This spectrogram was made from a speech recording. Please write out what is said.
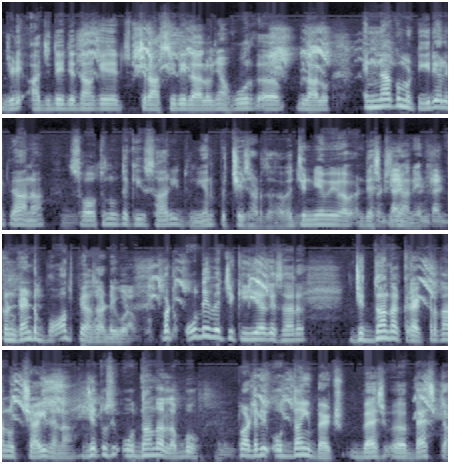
ਜਿਹੜੇ ਅੱਜ ਦੇ ਜਿੱਦਾਂ ਕਿ 84 ਦੇ ਲਾ ਲਓ ਜਾਂ ਹੋਰ ਲਾ ਲਓ ਇੰਨਾ ਕੁ ਮਟੀਰੀਅਲ ਪਿਆ ਨਾ ਸਾਊਥ ਨੂੰ ਤੇ ਕੀ ਸਾਰੀ ਦੁਨੀਆ ਨੂੰ ਪਿੱਛੇ ਛੱਡ ਸਕਦਾ ਜਿੰਨੀਆਂ ਵੀ ਇੰਡਸਟਰੀਆਂ ਨੇ। ਕੰਟੈਂਟ ਬਹੁਤ ਪਿਆ ਸਾਡੇ ਕੋਲ। ਬਟ ਉਹਦੇ ਵਿੱਚ ਕੀ ਹੈ ਕਿ ਸਰ ਜਿੱਦਾਂ ਦਾ ਕਰੈਕਟਰ ਤੁਹਾਨੂੰ ਚਾਹੀਦਾ ਨਾ ਜੇ ਤੁਸੀਂ ਉਦਾਂ ਦਾ ਲੱਭੋ ਤੁਹਾਡੇ ਲਈ ਉਦਾਂ ਹੀ ਬੈਸਟ ਆ।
